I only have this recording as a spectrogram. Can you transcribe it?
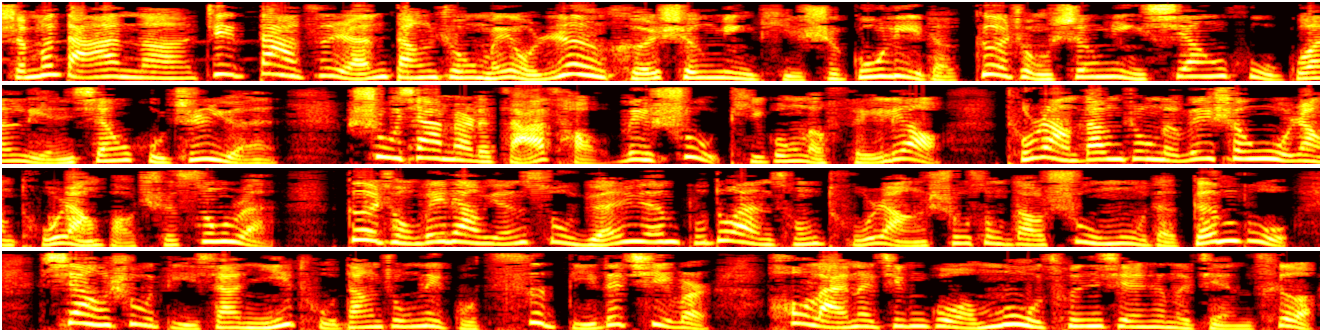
什么答案呢？这大自然当中没有任何生命体是孤立的，各种生命相互关联、相互支援。树下面的杂草为树提供了肥料，土壤当中的微生物让土壤保持松软，各种微量元素源源不断从土壤输送到树木的根部。橡树底下泥土当中那股刺鼻的气味，后来呢，经过木村先生的检测，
